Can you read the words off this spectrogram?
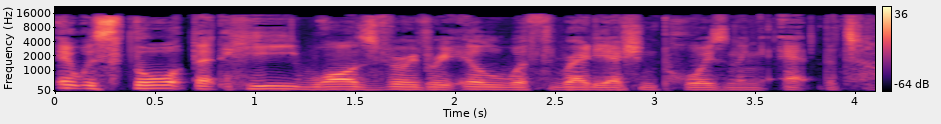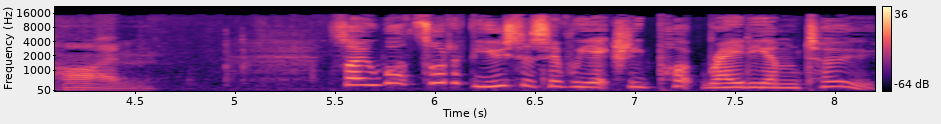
It was thought that he was very, very ill with radiation poisoning at the time. So, what sort of uses have we actually put radium to?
